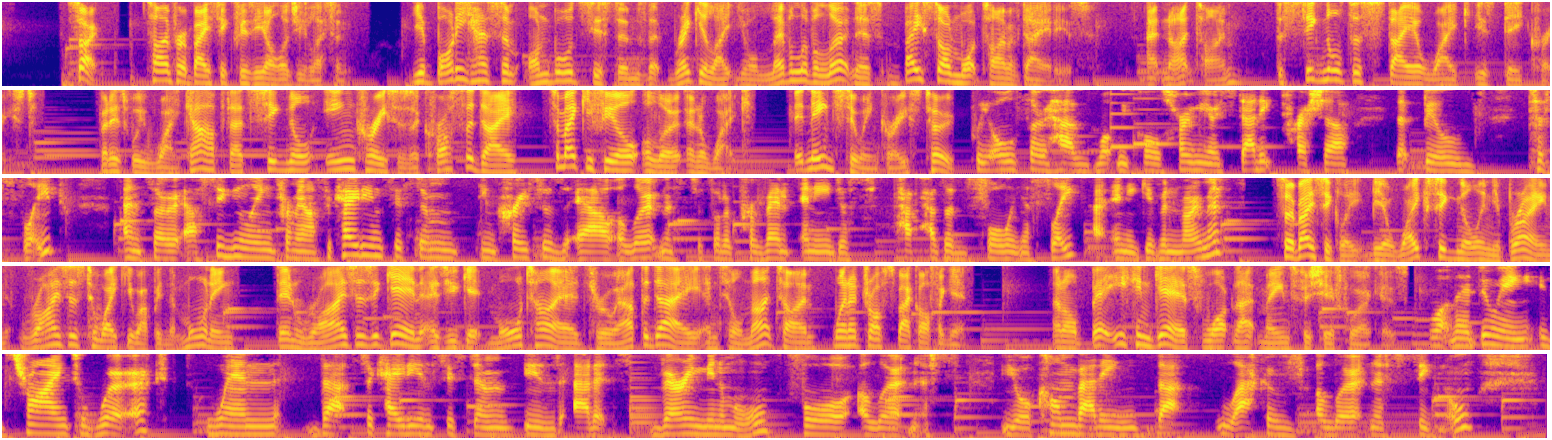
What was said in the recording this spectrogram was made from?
So, time for a basic physiology lesson. Your body has some onboard systems that regulate your level of alertness based on what time of day it is. At night time, the signal to stay awake is decreased. But as we wake up, that signal increases across the day to make you feel alert and awake. It needs to increase too. We also have what we call homeostatic pressure that builds to sleep. And so our signaling from our circadian system increases our alertness to sort of prevent any just haphazard falling asleep at any given moment. So basically, the awake signal in your brain rises to wake you up in the morning, then rises again as you get more tired throughout the day until nighttime when it drops back off again. And I'll bet you can guess what that means for shift workers. What they're doing is trying to work when that circadian system is at its very minimal for alertness. You're combating that lack of alertness signal.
